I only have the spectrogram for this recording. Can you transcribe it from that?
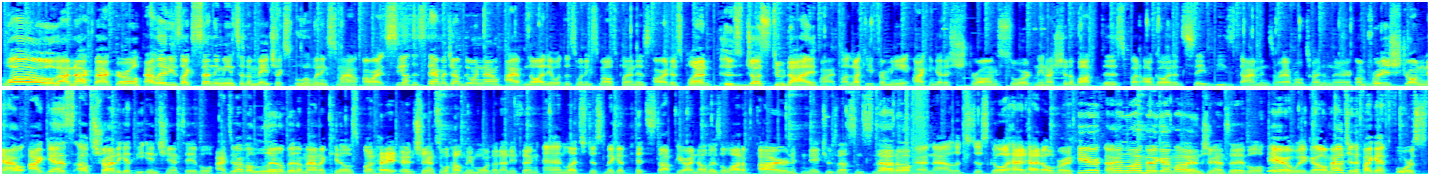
Whoa, that knockback, girl. That lady's like sending me into the matrix. Ooh, a winning smile. All right, see all this damage I'm doing now? I have no idea what this winning smiles plan is. All right, this plan is just to die. All right, but lucky for me, I can get a strong sword. I mean, I should have bought this, but I'll go ahead and save these diamonds or emeralds right in there. So I'm pretty strong now now, I guess I'll try to get the enchant table. I do have a little bit amount of kills, but hey, enchants will help me more than anything. And let's just make a pit stop here. I know there's a lot of iron. Nature's Essence that up. And now let's just go ahead, head over here, and let me get my enchant table. Here we go. Imagine if I get Force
